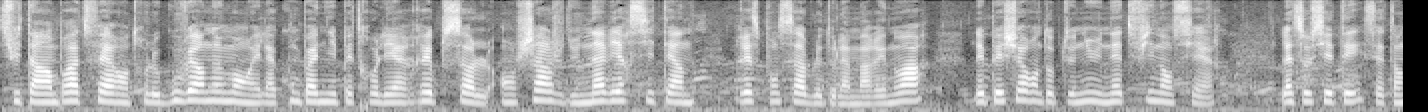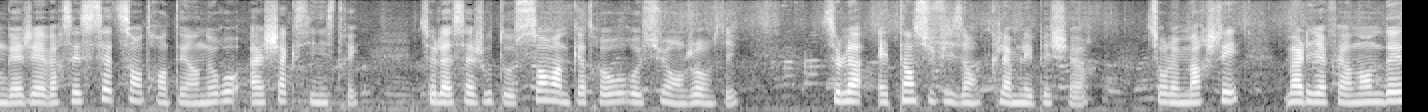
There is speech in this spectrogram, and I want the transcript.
Suite à un bras de fer entre le gouvernement et la compagnie pétrolière Repsol en charge du navire-citerne responsable de la marée noire, les pêcheurs ont obtenu une aide financière. La société s'est engagée à verser 731 euros à chaque sinistré. Cela s'ajoute aux 124 euros reçus en janvier. Cela est insuffisant, clament les pêcheurs. Sur le marché, Maria Fernandez,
